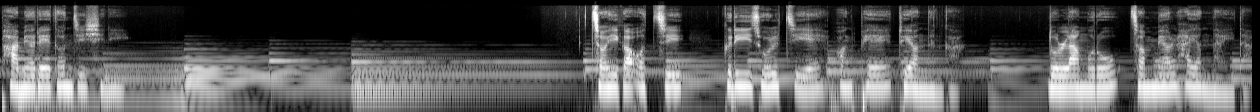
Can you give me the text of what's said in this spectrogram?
파멸에 던지시니 저희가 어찌 그리 좋을지에 황폐되었는가 놀람으로 전멸하였나이다.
